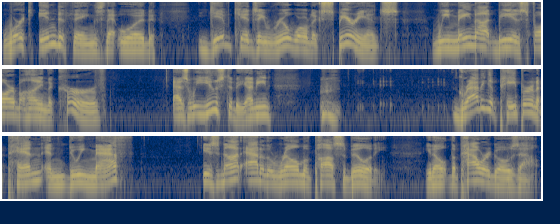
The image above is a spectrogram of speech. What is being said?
work into things that would give kids a real world experience, we may not be as far behind the curve as we used to be. I mean, grabbing a paper and a pen and doing math is not out of the realm of possibility. You know, the power goes out,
